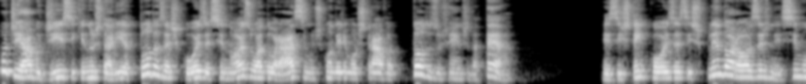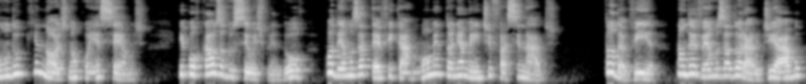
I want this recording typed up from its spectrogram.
O diabo disse que nos daria todas as coisas se nós o adorássemos quando ele mostrava todos os reinos da terra. Existem coisas esplendorosas nesse mundo que nós não conhecemos, e por causa do seu esplendor, podemos até ficar momentaneamente fascinados. Todavia, não devemos adorar o diabo,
